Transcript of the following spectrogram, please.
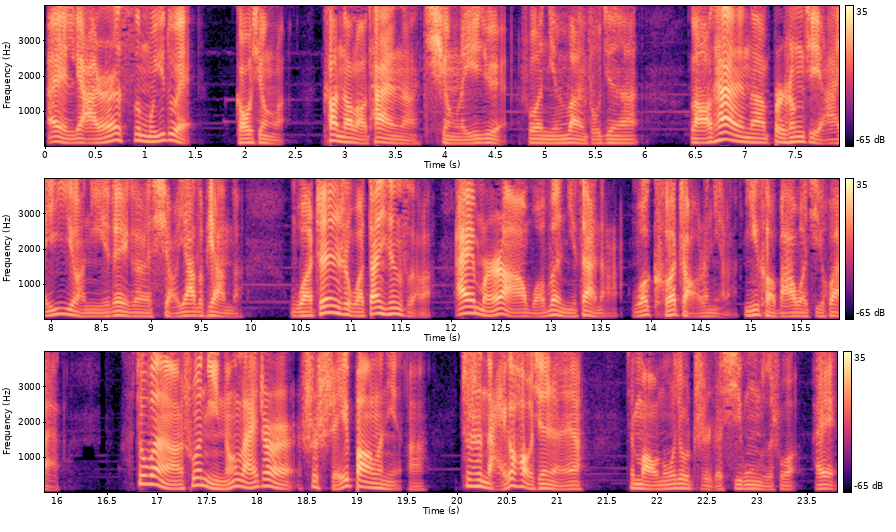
哎，俩人四目一对，高兴了。看到老太太呢，请了一句说：“您万福金安。”老太太呢倍儿生气：“哎呀，你这个小丫头片子，我真是我担心死了。挨门啊，我问你在哪儿，我可找着你了，你可把我急坏了。”就问啊，说你能来这儿是谁帮了你啊？这是哪个好心人呀？这卯奴就指着西公子说：“哎，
